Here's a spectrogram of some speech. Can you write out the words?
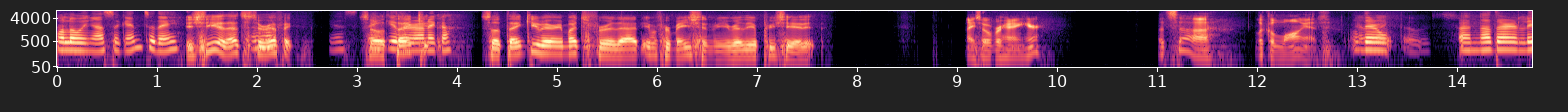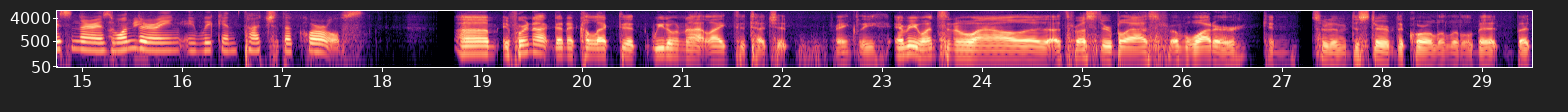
following us again today. is she? That's Uh-huh. terrific. Yes, So thank you, thank you- Veronica. So thank you very much for that information. We really appreciate it. Nice overhang here. Let's uh look along it. I There, like those. Another listener is That'd wondering if we can touch the corals. Um, if we're not going to collect it, we do not like to touch it, frankly. Every once in a while, a, a thruster blast of water can sort of disturb the coral a little bit, but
